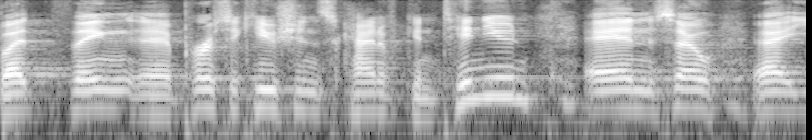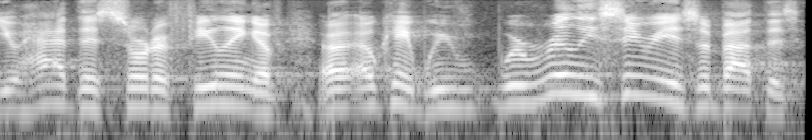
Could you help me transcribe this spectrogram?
but thing, uh, persecutions kind of continued. And so uh, you had this sort of feeling of, uh, okay, we, we're really serious about this.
